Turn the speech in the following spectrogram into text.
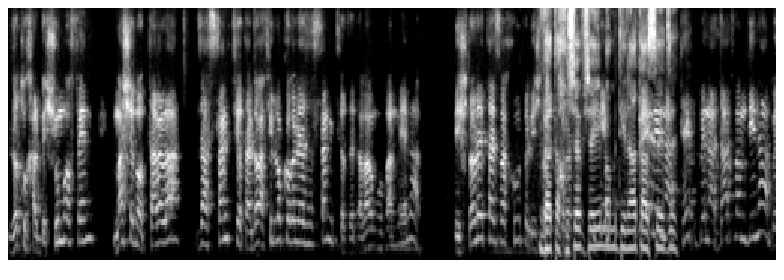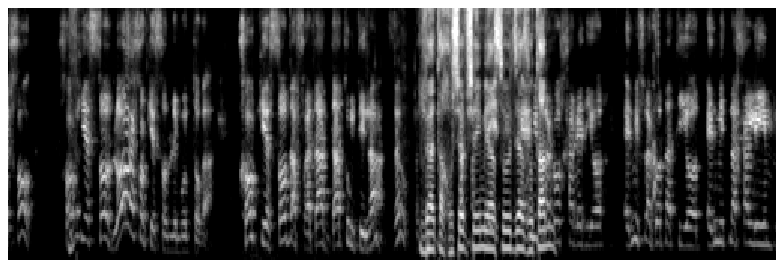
לא תוכל בשום אופן, מה שנותר לה זה הסנקציות, אני לא, אפילו לא קורא לזה סנקציות, זה דבר מובן מאליו. לשלול את האזרחות ולשלול ואתה חושב שאם המדינה תעשה את זה... ולנתק בין הדת והמדינה בחוק. חוק. יסוד, לא חוק יסוד לימוד תורה, חוק יסוד הפרדת דת ומדינה, זהו. ואתה חושב שאם יעשו את זה אז אותם... אין מפלגות חרדיות, אין מפלגות דתיות, אין מתנחלים,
